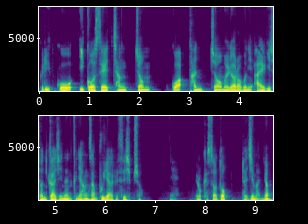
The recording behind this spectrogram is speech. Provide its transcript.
그리고 이것의 장점과 단점을 여러분이 알기 전까지는 그냥 항상 vir을 쓰십시오. 예, 이렇게 써도 되지만요.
